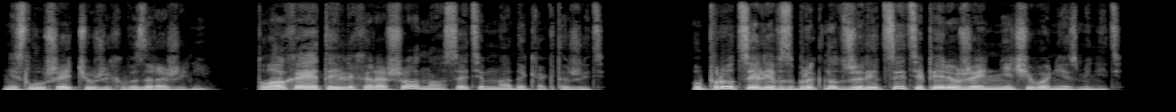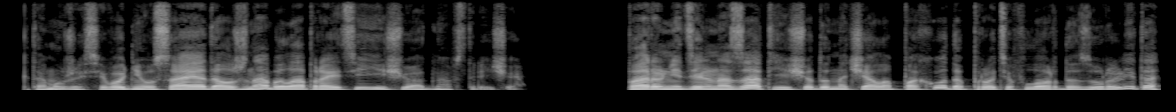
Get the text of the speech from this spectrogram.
не слушая чужих возражений. Плохо это или хорошо, но с этим надо как-то жить. Упрутся или взбрыкнут жрецы, теперь уже ничего не изменить. К тому же сегодня у Сая должна была пройти еще одна встреча. Пару недель назад, еще до начала похода против лорда Зурлита,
